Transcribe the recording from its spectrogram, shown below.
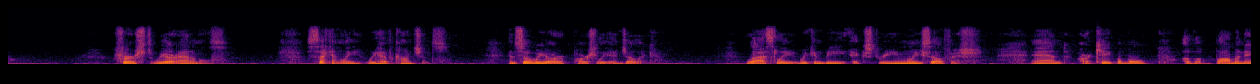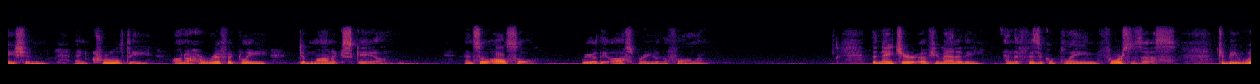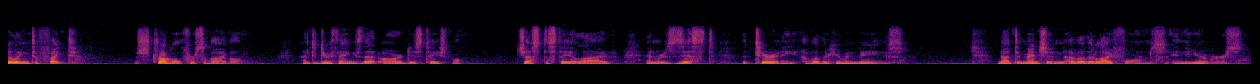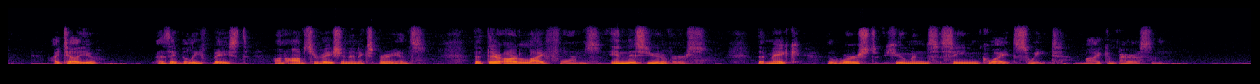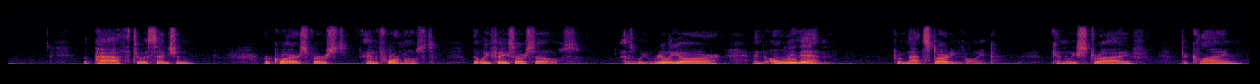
First, we are animals. Secondly, we have conscience, and so we are partially angelic. Lastly, we can be extremely selfish and are capable of abomination and cruelty on a horrifically demonic scale. And so also we are the offspring of the fallen. The nature of humanity and the physical plane forces us to be willing to fight, struggle for survival, and to do things that are distasteful, just to stay alive and resist the tyranny of other human beings, not to mention of other life forms in the universe. I tell you, as a belief based on observation and experience, that there are life forms in this universe that make the worst humans seem quite sweet by comparison. The path to ascension requires first and foremost that we face ourselves as we really are, and only then, from that starting point, can we strive to climb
